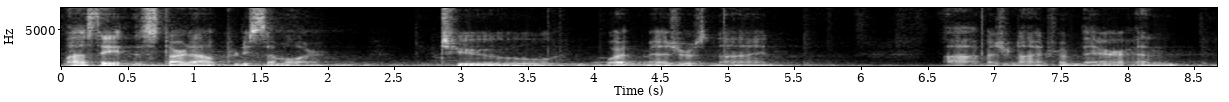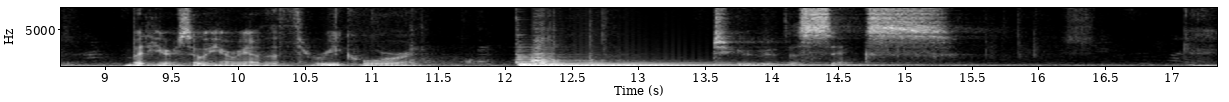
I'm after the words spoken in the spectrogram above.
last eight, they start out pretty similar to what measures nine, uh, measure nine from there, and but here, so here we have the three chord to the six. Okay,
